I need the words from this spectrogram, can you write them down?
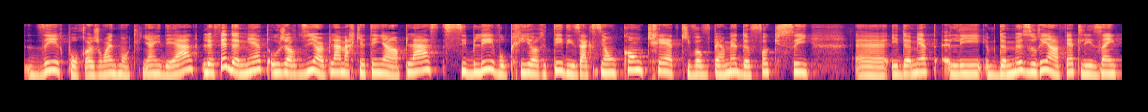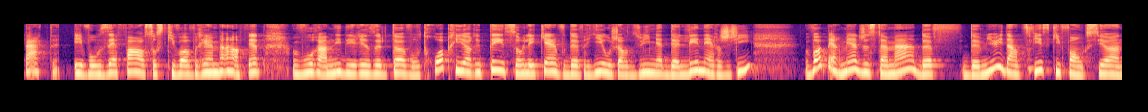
dire pour rejoindre mon client idéal? Le fait de mettre aujourd'hui un plan marketing en place, cibler vos priorités, des actions concrètes qui vont vous permettre de focuser euh, et de mettre de mesurer en fait les impacts et vos efforts sur ce qui va vraiment en fait vous ramener des résultats. Vos trois priorités sur lesquelles vous devriez aujourd'hui mettre de l'énergie va permettre justement de, mieux identifier ce qui fonctionne.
